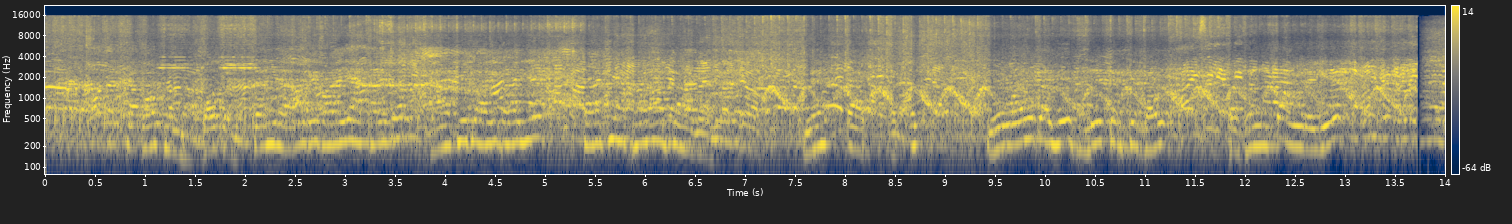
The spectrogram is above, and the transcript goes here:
अच्छा ठंडा बहुत बढ़िया चलिए आगे बढ़ाइए खड़े कर को आगे बढ़ाइए ताकि अखाड़ा से आ जाए का योग देख करके बहुत प्रसन्नता हो रही है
